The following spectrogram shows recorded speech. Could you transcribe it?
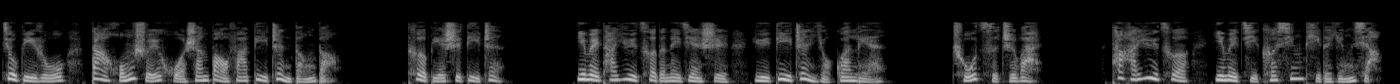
就比如大洪水、火山爆发、地震等等。特别是地震，因为他预测的那件事与地震有关联。除此之外。他还预测，因为几颗星体的影响，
